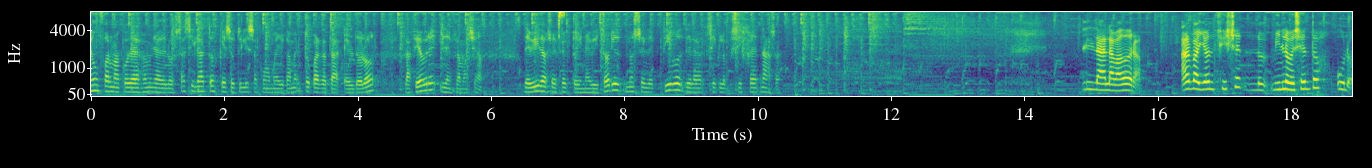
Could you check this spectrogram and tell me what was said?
Es un fármaco de la familia de los acilatos que se utiliza como medicamento para tratar el dolor, la fiebre y la inflamación, debido a su efecto inhibitorio no selectivo de la ciclooxigenasa. La lavadora. Alba John Fisher, 1901.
